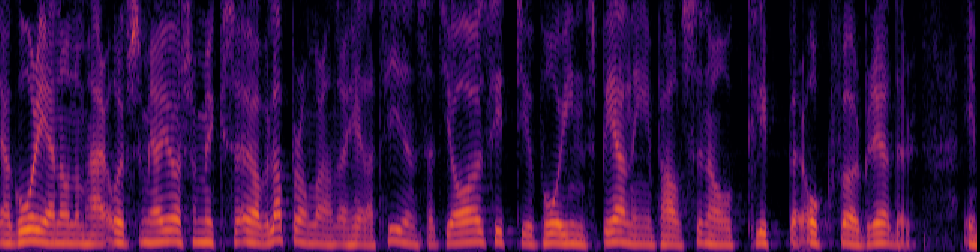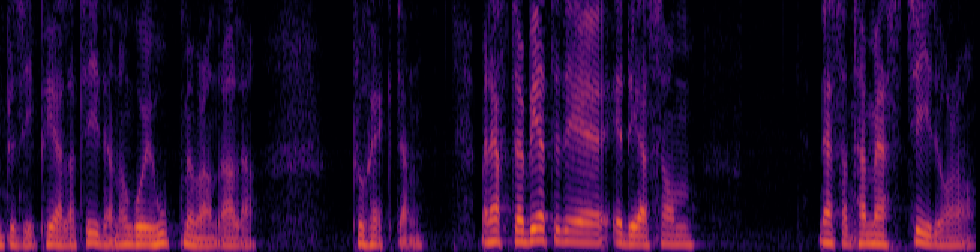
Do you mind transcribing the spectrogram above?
jag går igenom de här och eftersom jag gör så mycket så överlappar de varandra hela tiden. Så att jag sitter ju på inspelning i pauserna och klipper och förbereder i princip hela tiden. De går ihop med varandra alla projekten. Men efterarbetet är, är det som nästan tar mest tid. Då, då.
